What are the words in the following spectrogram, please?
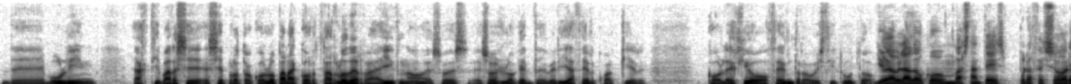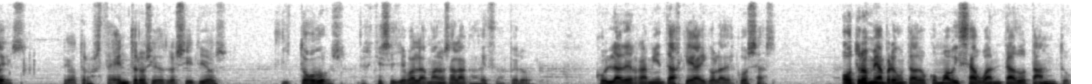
de bullying, activar ese, ese, protocolo para cortarlo de raíz, ¿no? Eso es, eso es lo que debería hacer cualquier colegio o centro o instituto. Yo he hablado con bastantes profesores de otros centros y de otros sitios y todos es que se llevan las manos a la cabeza, pero con la de herramientas que hay, con la de cosas. Otros me han preguntado, ¿cómo habéis aguantado tanto?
